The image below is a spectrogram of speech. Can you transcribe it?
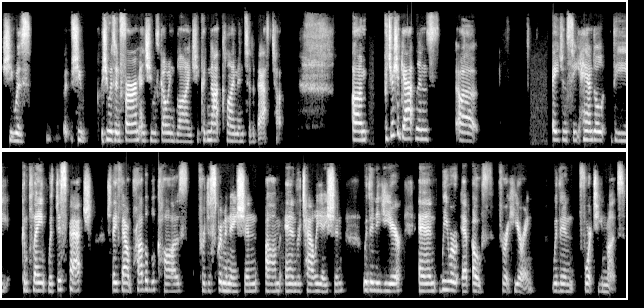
She was she she was infirm and she was going blind. She could not climb into the bathtub. Um, Patricia Gatlin's uh, agency handled the complaint with dispatch. They found probable cause for discrimination um, and retaliation within a year. And we were at oath for a hearing within 14 months.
